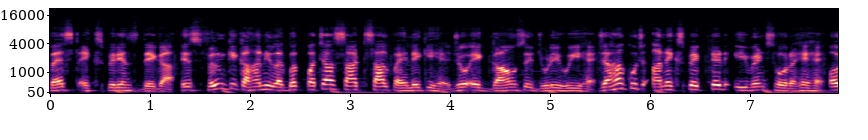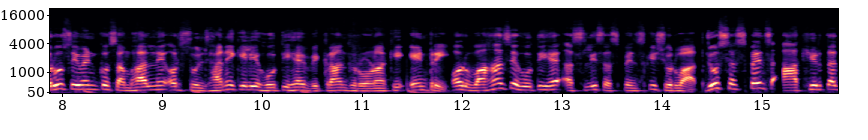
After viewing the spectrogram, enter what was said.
best experience देगा। इस फ़िल्म की कहानी लगभग 50-60 साल पहले की है, जो एक गाँव से जुड़ी हुई है, जहाँ कुछ अनएक्सपेक्टेड इवेंट्स हो रहे हैं और उस इवेंट को संभालने और सुलझाने के लिए होती है विक्रांत रोना की एंट्री और वहाँ ऐसी होती है असली सस्पेंस की शुरुआत, जो सस्पेंस आखिर तक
